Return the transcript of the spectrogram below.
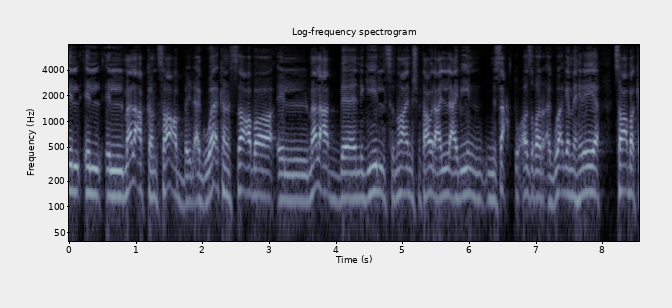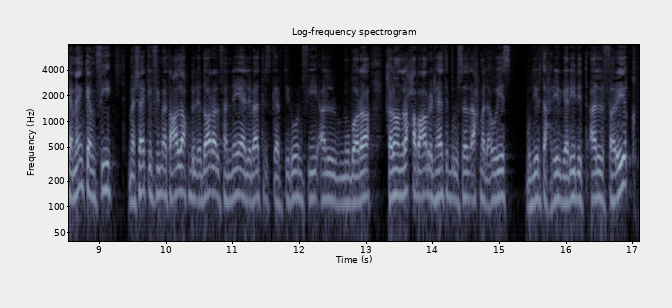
ال- ال- الملعب كان صعب الأجواء كانت صعبة الملعب نجيل صناعي مش متعود عليه اللاعبين مساحته أصغر أجواء جماهيرية صعبة. كمان كان في مشاكل فيما يتعلق بالإدارة الفنية لباتريس كارتيرون في المباراة. خلونا نرحب عبر الهاتف بالأستاذ أحمد أويس مدير تحرير جريدة الفريق.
